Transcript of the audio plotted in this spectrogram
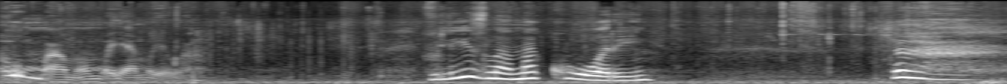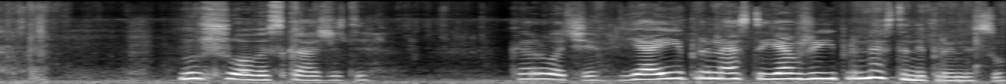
О, мама моя мила. Влізла на корінь. Ну, що ви скажете? Коротше, я її принести, я вже її принести не принесу.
